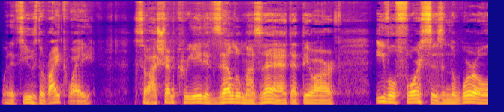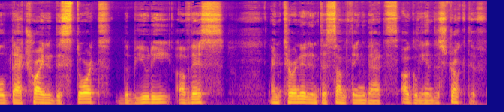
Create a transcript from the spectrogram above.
when it's used the right way, so Hashem created Zelu Mazeh that there are evil forces in the world that try to distort the beauty of this and turn it into something that's ugly and destructive.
